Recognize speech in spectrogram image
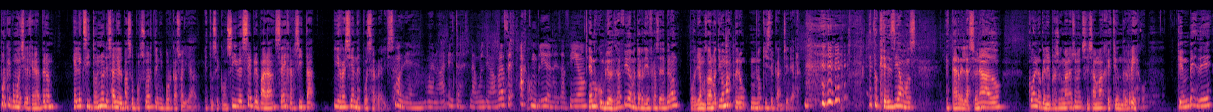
Porque, como decía el general Perón, el éxito no le sale al paso por suerte ni por casualidad. Esto se concibe, se prepara, se ejercita y recién después se realiza. muy bien. Bueno, esta es la última frase. Has cumplido el desafío. Hemos cumplido el desafío de meter 10 frases de Perón. Podríamos haber metido más, pero no quise cancherear. Esto que decíamos está relacionado con lo que en el Project Management se llama gestión del riesgo. Que en vez de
